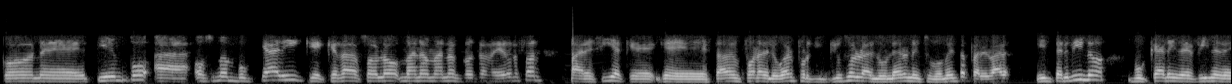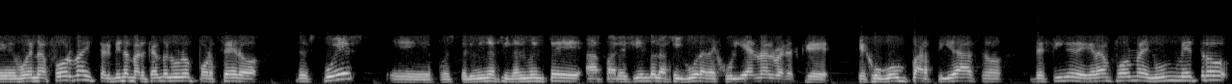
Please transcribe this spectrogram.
con eh, tiempo a Osman Bukhari que queda solo mano a mano en contra de Ederson. Parecía que, que estaba en fuera de lugar porque incluso lo anularon en su momento, pero el VAR intervino. Bukhari define de buena forma y termina marcando el 1 por 0. Después, eh, pues termina finalmente apareciendo la figura de Julián Álvarez que, que jugó un partidazo, define de gran forma en un metro,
